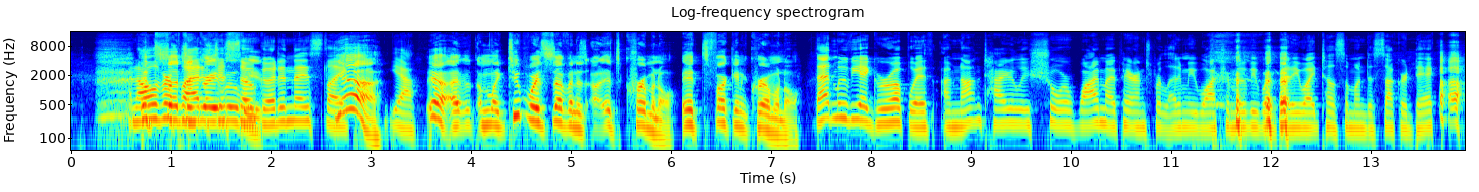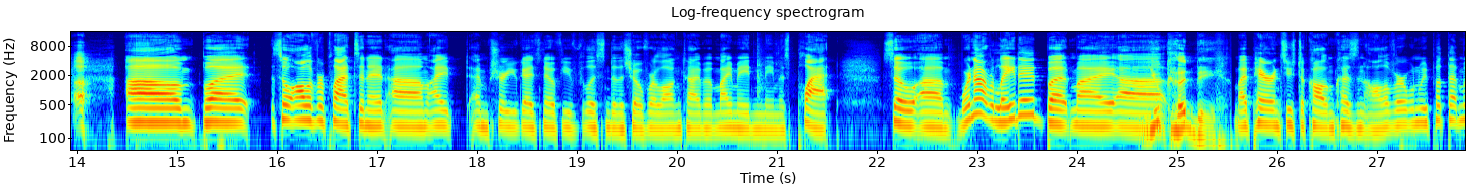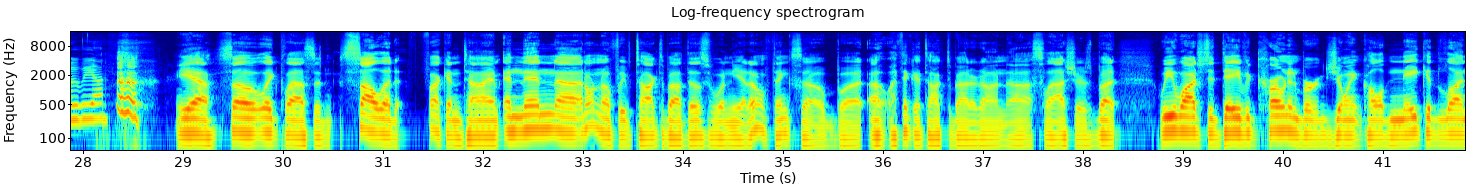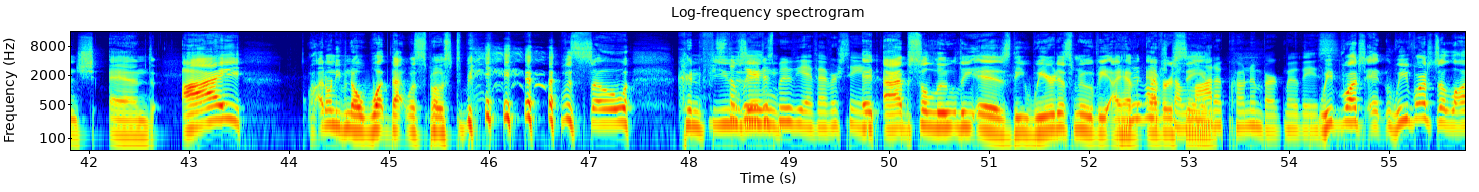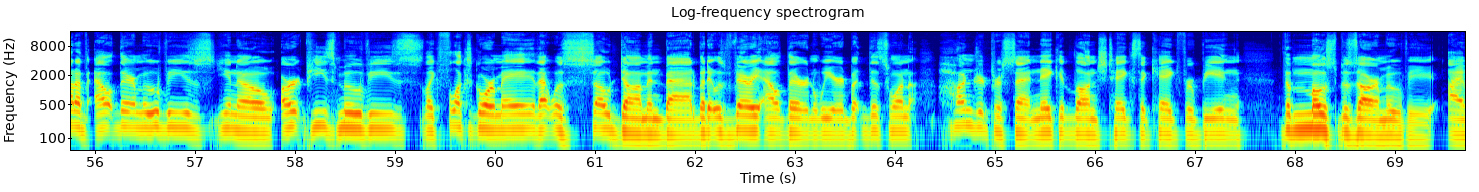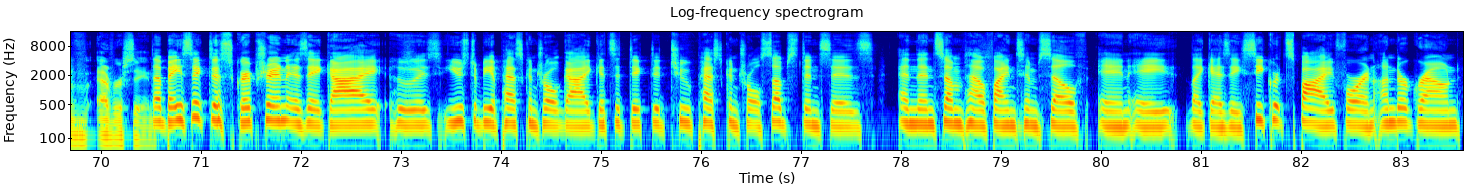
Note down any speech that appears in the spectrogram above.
And It's Oliver Platt is just so good in this. Like, yeah, yeah, yeah. I, I'm like 2.7 is uh, it's criminal. It's fucking criminal. that movie I grew up with. I'm not entirely sure why my parents were letting me watch a movie where Betty White tells someone to suck her dick. Um, but so Oliver Platt's in it. Um, I I'm sure you guys know if you've listened to the show for a long time, but my maiden name is Platt. So um, we're not related, but my uh, you could be. my parents used to call him cousin Oliver when we put that movie on. Yeah. So Lake Placid, solid fucking time. And then uh, I don't know if we've talked about this one yet. I don't think so, but oh, I think I talked about it on uh, Slashers. But we watched a David Cronenberg joint called Naked Lunch, and I I don't even know what that was supposed to be. it was so It's the weirdest movie I've ever seen. It absolutely is the weirdest movie I have We've ever watched a lot of Cronenberg movies. We've watched it. We've watched a lot of out there movies, you know, art piece movies like Flux Gourmet. That was so dumb and bad, but it was very out there and weird. But this one, hundred percent, Naked Lunch takes the cake for being the most bizarre movie I've ever seen. The basic description is a guy who is used to be a pest control guy, gets addicted to pest control substances, and then somehow finds himself in a like as a secret spy for an underground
